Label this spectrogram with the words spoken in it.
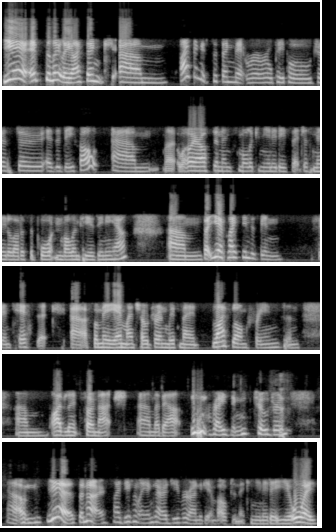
Yeah, absolutely. I think um, I think it's a thing that rural people just do as a default. Um, we're often in smaller communities that just need a lot of support and volunteers anyhow. Um, but yeah, Play Centre's been fantastic uh, for me and my children. We've made lifelong friends, and um, I've learnt so much um, about raising children um, yeah, so no, I definitely encourage everyone to get involved in the community. You always,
